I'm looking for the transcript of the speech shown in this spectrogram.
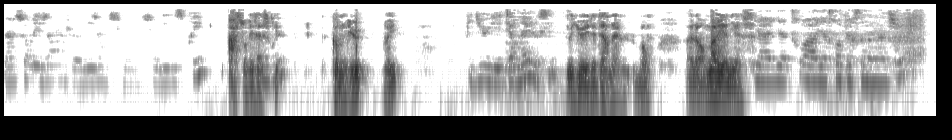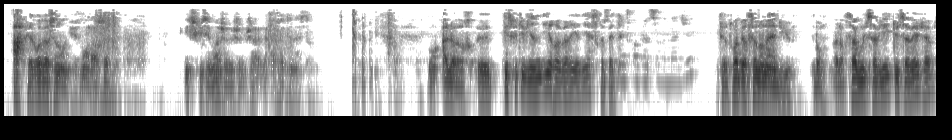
Ben, sur les anges, les anges sont, sont des esprits. Ah, les comme esprits. Dieu. Comme Dieu, oui. Puis Dieu, il est éternel aussi. Mais Dieu est éternel. Bon. Alors, Marie-Agnès. Il y a, il y a trois, il y a trois personnes en un Dieu. Ah, il y a trois personnes en Dieu. Bon, alors ça, excusez-moi, j'arrête un instant. Bon, alors, euh, qu'est-ce que tu viens de dire, Marie-Agnès? Répète. Il y a trois personnes en un Dieu. Tu as trois personnes en un Dieu. Bon, alors ça, vous le saviez Tu le savais, James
